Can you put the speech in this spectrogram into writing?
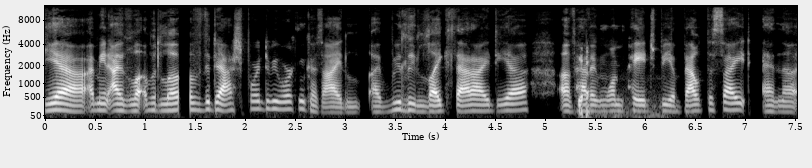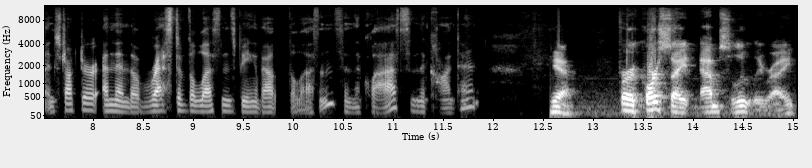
yeah, I mean, I lo- would love the dashboard to be working because I I really like that idea of Yeah. having one page be about the site and the instructor, and then the rest of the lessons being about the lessons and the class and the content For a course site, absolutely right.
